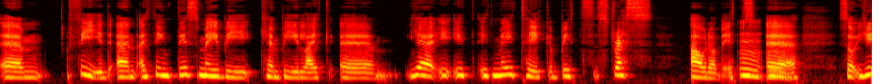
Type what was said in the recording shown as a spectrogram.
um, feed. And i think this maybe can be like um, yeah it, it, it may take a bit stress out of it. Uh, so you,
